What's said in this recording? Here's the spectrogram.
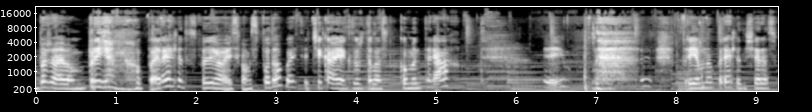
Бажаю вам приємного перегляду. Сподіваюсь, вам сподобається. Чекаю, як завжди, вас в коментарях. І приємного перегляду ще раз.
